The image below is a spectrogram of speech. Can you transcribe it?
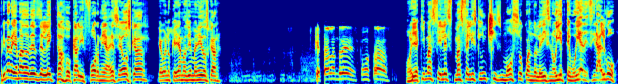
primera llamada desde Lake Tahoe, California. Ese Oscar. Qué bueno que llamas. Bienvenido, Oscar. ¿Qué tal, Andrés? ¿Cómo estás? Oye, aquí más feliz, más feliz que un chismoso cuando le dicen, oye, te voy a decir algo,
